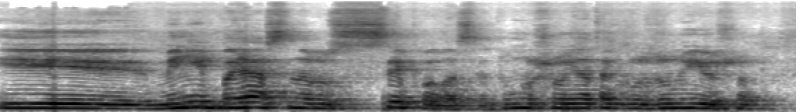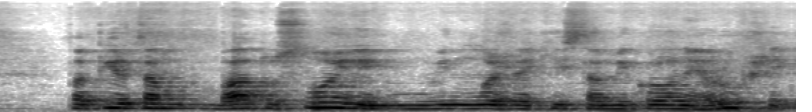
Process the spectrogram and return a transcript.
І мені балясина розсипалася, тому що я так розумію, що папір там багатослойний, він може якісь там мікрони грубший.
